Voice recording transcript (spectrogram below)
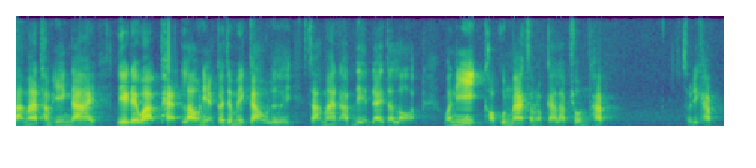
สามารถทำเองได้ เรียกได้ว่าแพดเราเนี่ยก็จะไม่เก่าเลย สามารถอัปเดตได้ตลอด วันนี้ขอบคุณมากสำหรับการรับชมครับ สวัสดีครับ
